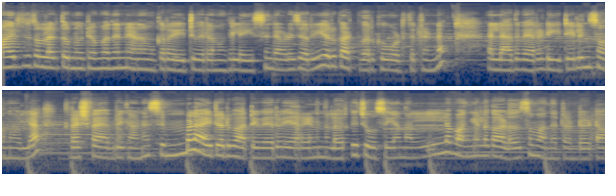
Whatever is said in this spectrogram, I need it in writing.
ആയിരത്തി തൊള്ളായിരത്തി തൊണ്ണൂറ്റൊമ്പത് തന്നെയാണ് നമുക്ക് റേറ്റ് വരിക. നമുക്ക് ലേസിന്റെ അവിടെ ചെറിയൊരു കട്ട് വർക്ക് കൊടുത്തിട്ടുണ്ട്. അല്ലാതെ വേറെ ഡീറ്റെയിലിങ്സ് ഒന്നുമില്ല. ക്രഷ് ഫാബ്രിക്കാണ് സിമ്പിളായിട്ട് ഒരു പാർട്ടി വെയർ വേറെ എന്നുള്ളവർക്ക് ചൂസ് ചെയ്യാം. നല്ല ഭംഗിയുള്ള കളേഴ്സും വന്നിട്ടുണ്ട് കേട്ടോ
